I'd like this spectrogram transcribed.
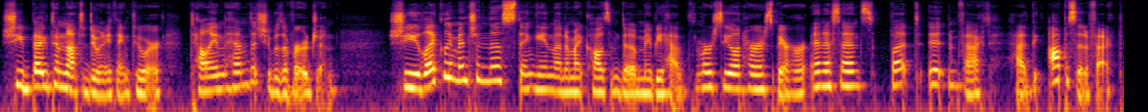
She begged him not to do anything to her, telling him that she was a virgin. She likely mentioned this, thinking that it might cause him to maybe have mercy on her, spare her innocence, but it in fact had the opposite effect.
